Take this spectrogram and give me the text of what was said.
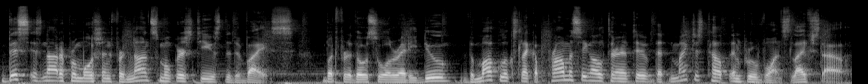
this is not a promotion for non-smokers to use the device. But for those who already do, the Mok looks like a promising alternative that might just help improve one's lifestyle.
